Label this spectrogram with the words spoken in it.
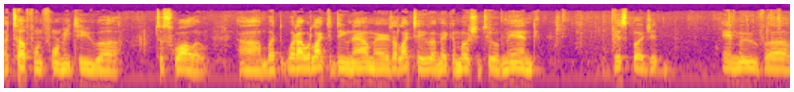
a tough one for me to, uh, to swallow. Um, But what I would like to do now, Mayor, is I'd like to uh, make a motion to amend this budget and move uh,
